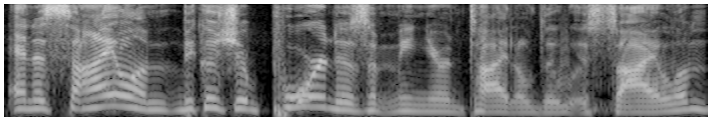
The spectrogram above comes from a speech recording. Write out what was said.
And asylum, because you're poor doesn't mean you're entitled to asylum.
